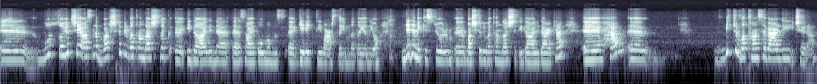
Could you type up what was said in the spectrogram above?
E, bu soyut şey aslında başka bir vatandaşlık e, idealine e, sahip olmamız e, gerektiği varsayımına dayanıyor. Ne demek istiyorum e, başka bir vatandaşlık ideali derken? E, hem e, bir tür vatanseverliği içeren,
